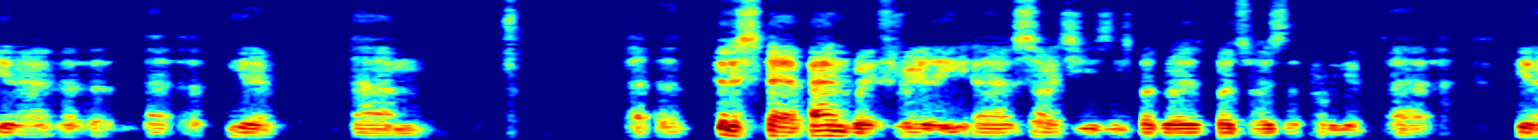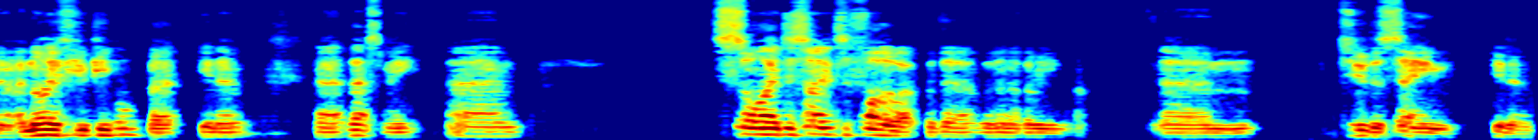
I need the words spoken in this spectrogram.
you know, uh, uh, uh you know, um, a, bit of spare bandwidth, really. Uh, sorry to use these buzzwords, buzzwords that probably uh, you know annoy a few people, but you know uh, that's me. Um, so I decided to follow up with, a, with another email um, to the same, you know,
